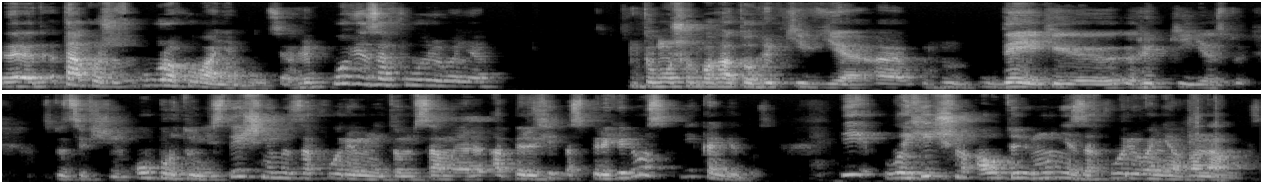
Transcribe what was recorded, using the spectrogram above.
Е, Також з урахуванням будуться грибкові захворювання, тому що багато грибків є, е, деякі е, грибки є спе- специфічними опортуністичними захворюваннями, тому саме апергі- і кандидоз. І логічно аутоімунні захворювання в анамнезі.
